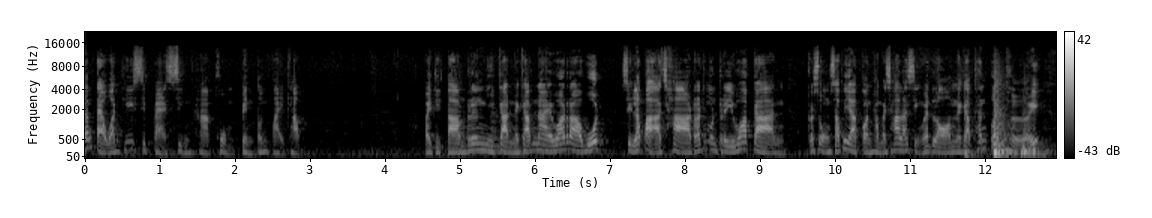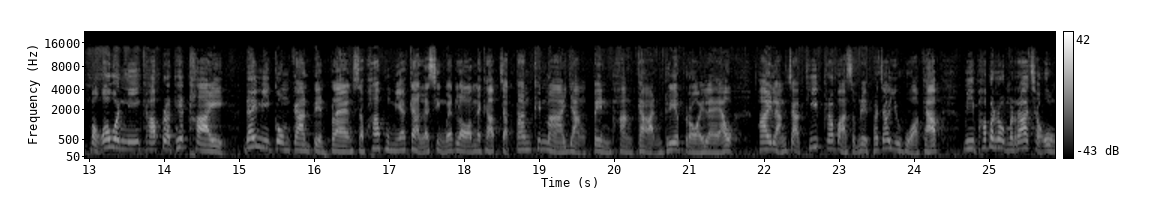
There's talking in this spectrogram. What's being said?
ตั้งแต่วันที่ 18 สิงหาคมเป็นต้นไปครับ ไปติดตามเรื่องนี้กันนะครับนายวราวุฒิศิลปะอาชารัฐมนตรีว่าการกระทรวงทรัพยากรธรรมชาติและสิ่งแวดล้อมนะครับ ท่านเปิดเผย บอกว่าวันนี้ครับประเทศไทย ได้มีกรมการเปลี่ยนแปลงสภาพภูมิอากาศและสิ่งแวดล้อมนะครับจัดตั้งขึ้นมาอย่างเป็นทางการเรียบร้อยแล้ว ภายหลังจากที่พระบาทสมเด็จพระเจ้าอยู่หัวครับ มีพระบรมราชโอง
